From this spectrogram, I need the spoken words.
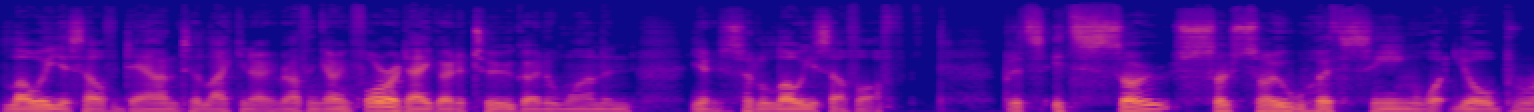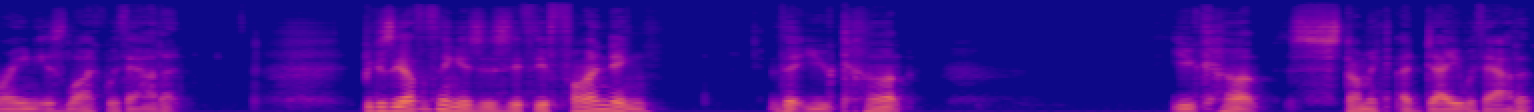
lower yourself down to like you know rather than going four a day, go to two, go to one, and you know sort of lower yourself off. But it's it's so so so worth seeing what your brain is like without it. Because the other thing is is if you're finding that you can't you can't stomach a day without it,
